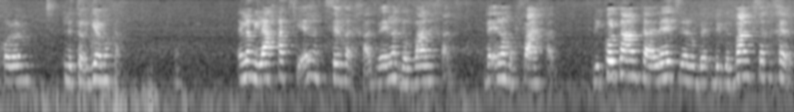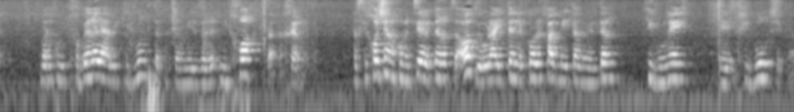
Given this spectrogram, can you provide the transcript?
יכולים לתרגם אותה. אין לה מילה אחת כי אין לה צבע אחד, ואין לה גוון אחד, ואין לה מופע אחד. והיא כל פעם תעלה אצלנו בגוון קצת אחר, ואנחנו נתחבר אליה מכיוון קצת אחר, מאיזה ניחוח קצת אחר. אז ככל שאנחנו נציע יותר הצעות, זה אולי ייתן לכל אחד מאיתנו יותר כיווני אה, חיבור שכאלה.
